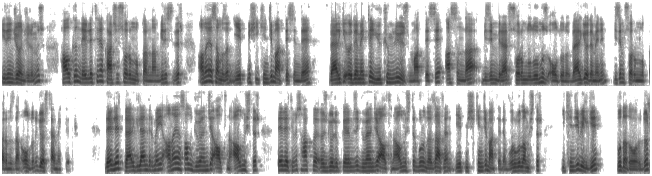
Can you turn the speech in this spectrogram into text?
Birinci öncülümüz, halkın devletine karşı sorumluluklarından birisidir. Anayasamızın 72. maddesinde vergi ödemekle yükümlüyüz maddesi aslında bizim birer sorumluluğumuz olduğunu, vergi ödemenin bizim sorumluluklarımızdan olduğunu göstermektedir. Devlet vergilendirmeyi anayasal güvence altına almıştır. Devletimiz hak ve özgürlüklerimizi güvence altına almıştır. Bunu da zaten 72. maddede vurgulamıştır. İkinci bilgi bu da doğrudur.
